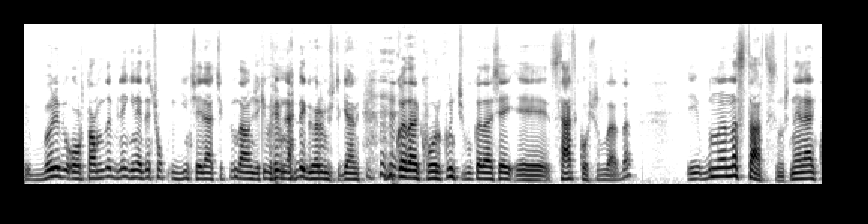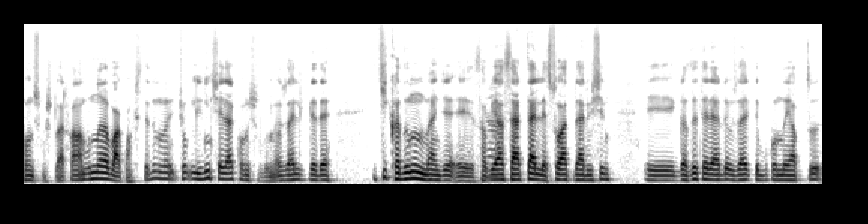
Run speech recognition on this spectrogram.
Böyle bir ortamda bile yine de çok ilginç şeyler çıktığını daha önceki bölümlerde görmüştük. Yani bu kadar korkunç, bu kadar şey e, sert koşullarda e, bunlar nasıl tartışılmış, neler konuşmuşlar falan bunlara bakmak istedim ve çok ilginç şeyler konuşulduğunu özellikle de iki kadının bence e, Sabiha evet. Sertel ile Suat Derviş'in e, gazetelerde özellikle bu konuda yaptığı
